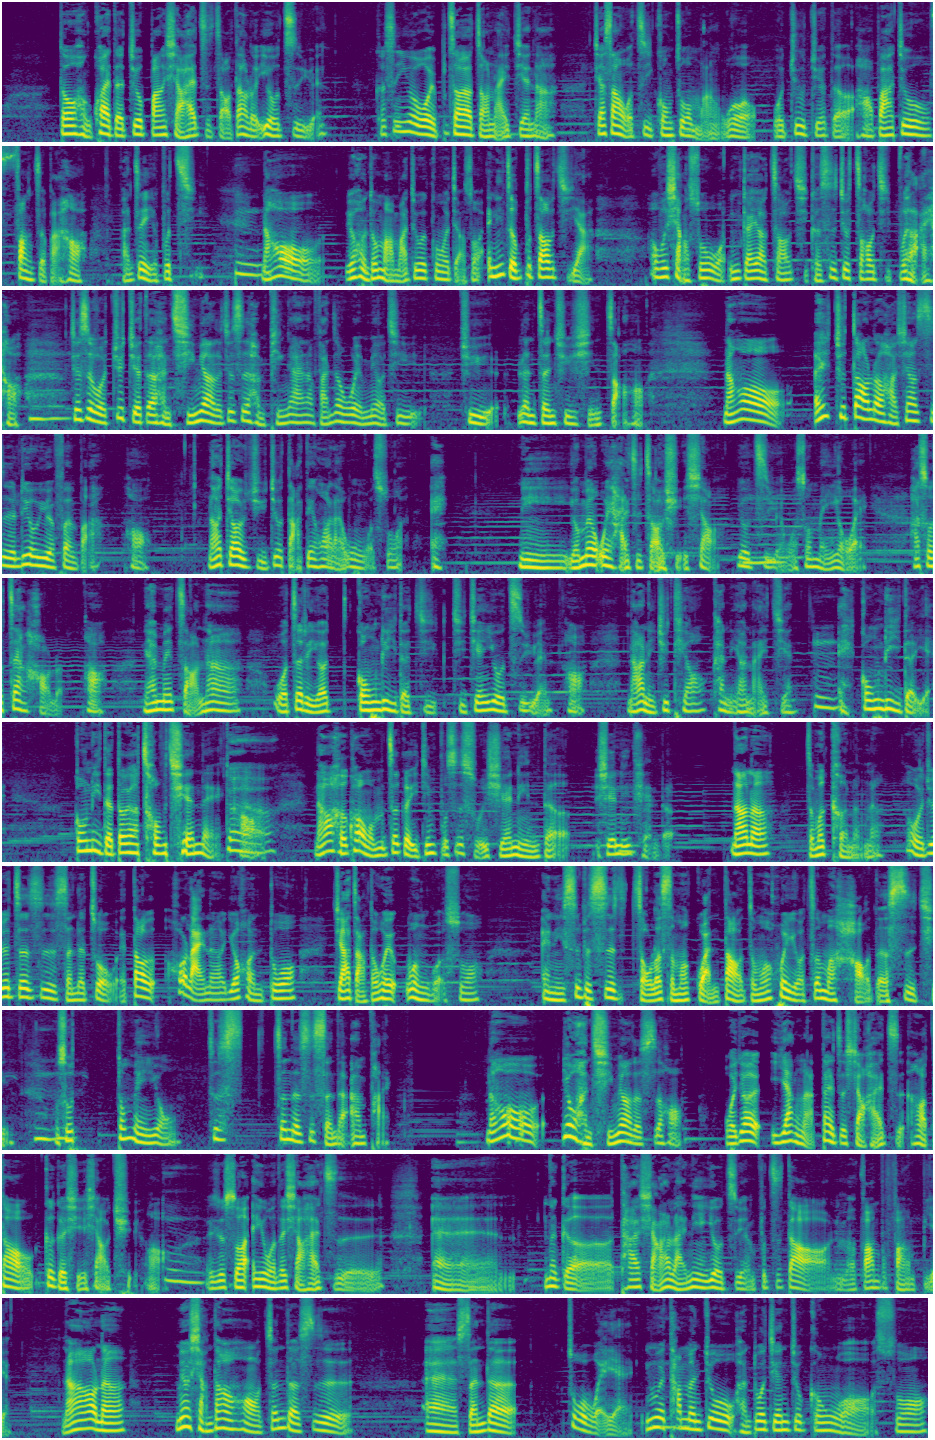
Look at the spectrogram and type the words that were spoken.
都很快的就帮小孩子找到了幼稚园。可是因为我也不知道要找哪一间啊，加上我自己工作忙，我我就觉得好吧，就放着吧哈，反正也不急。嗯，然后有很多妈妈就会跟我讲说：“哎，你怎么不着急啊？”啊，我想说我应该要着急，可是就着急不来哈。嗯，就是我就觉得很奇妙的，就是很平安了，反正我也没有去去认真去寻找哈。然后哎，就到了好像是六月份吧，好，然后教育局就打电话来问我说。哎你有没有为孩子找学校幼稚园？我说没有哎、欸，他说这样好了哈，你还没找，那我这里有公立的几几间幼稚园哈，然后你去挑，看你要哪一间。嗯，哎，公立的耶，公立的都要抽签呢。对啊，然后何况我们这个已经不是属于学龄的学龄前的，然后呢，怎么可能呢？我觉得这是神的作为。到后来呢，有很多家长都会问我说。哎，你是不是走了什么管道？怎么会有这么好的事情？嗯、我说都没有，这是真的是神的安排。然后又很奇妙的是哈，我就一样啦，带着小孩子哈到各个学校去啊。嗯，也就说，哎，我的小孩子，呃，那个他想要来念幼稚园，不知道你们方不方便？然后呢，没有想到哈，真的是，呃，神的。作为哎，因为他们就很多间就跟我说，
